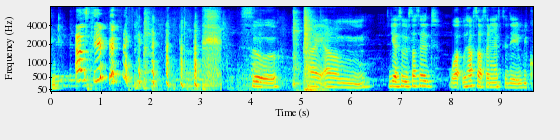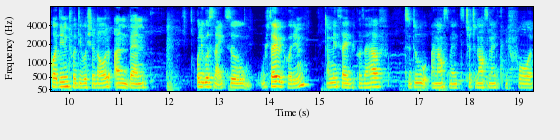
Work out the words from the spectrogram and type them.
you. I'm serious. so, hi. Um, yeah. So we started. What we have two assignments today: recording for devotional, and then Holy Ghost night. So we started recording. I'm inside because I have to do announcements, church announcements before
